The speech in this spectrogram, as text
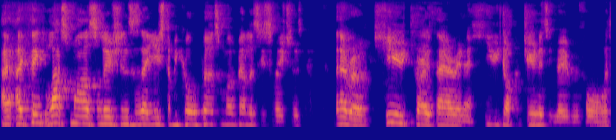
I, I, think last mile solutions, as they used to be called, personal mobility solutions, they're a huge growth area and a huge opportunity moving forward,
